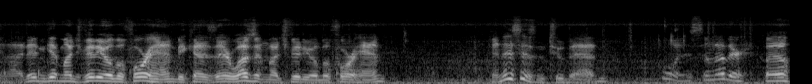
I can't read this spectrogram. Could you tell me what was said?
And I didn't get much video beforehand because there wasn't much video beforehand. And this isn't too bad. Oh, it's another. Well,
